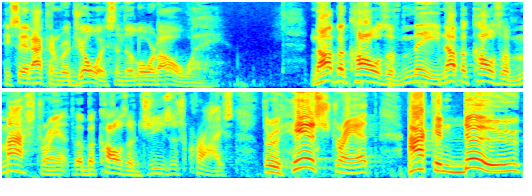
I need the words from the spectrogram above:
He said, I can rejoice in the Lord always. Not because of me, not because of my strength, but because of Jesus Christ. Through His strength, I can do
